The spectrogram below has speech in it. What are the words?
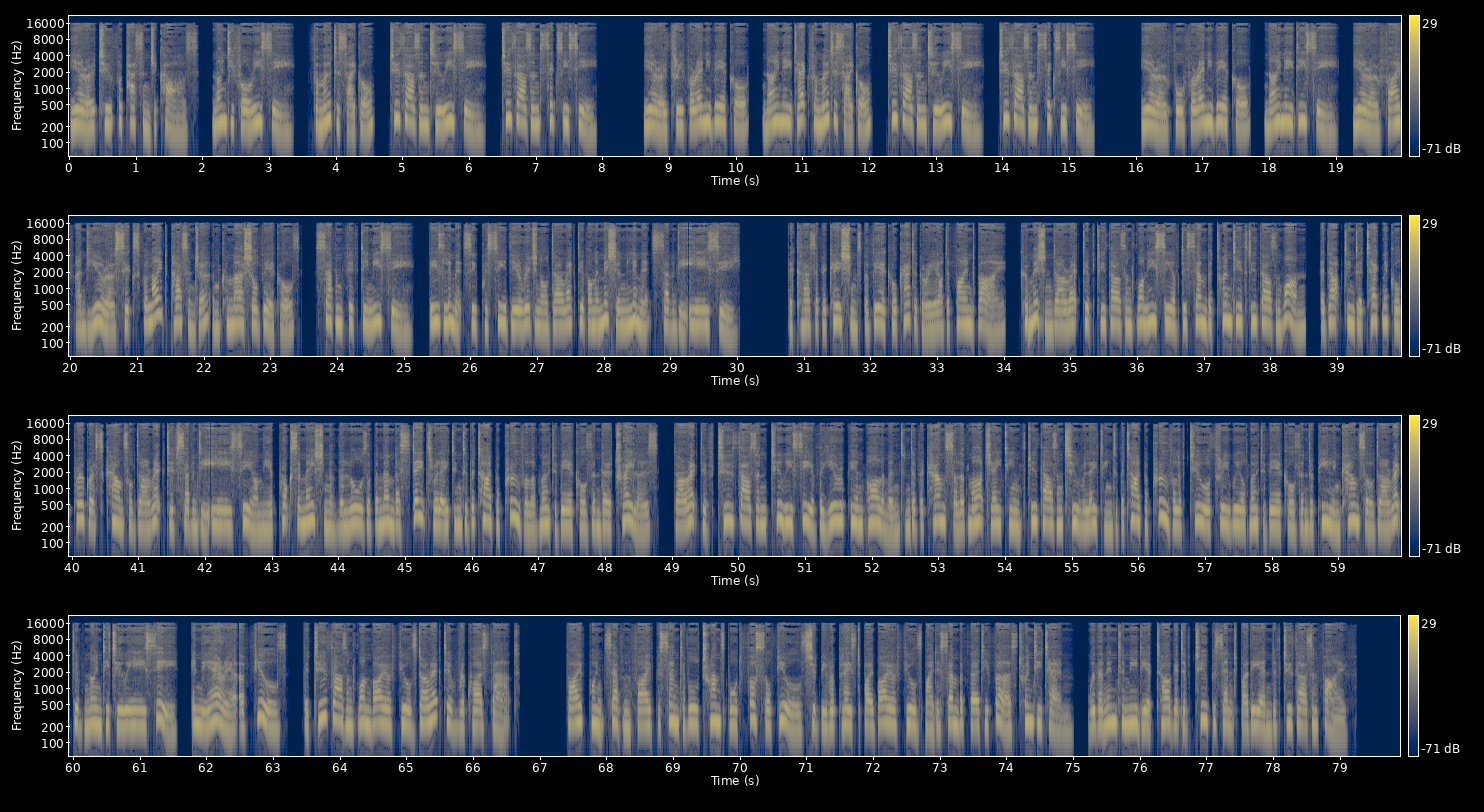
Euro 2 for passenger cars, 94 EC, for motorcycle, 2002 EC, 2006 EC, Euro 3 for any vehicle, 98 EC for motorcycle, 2002 EC, 2006 EC. Euro 4 for any vehicle, 98 EC, Euro 5 and Euro 6 for light passenger and commercial vehicles, 715 EC. These limits supersede the original Directive on Emission Limits 70 EEC. The classifications for vehicle category are defined by Commission Directive 2001 EC of December 20, 2001, adapting to Technical Progress Council Directive 70 EEC on the approximation of the laws of the member states relating to the type approval of motor vehicles and their trailers, Directive 2002 EC of the European Parliament and of the Council of March 18, 2002 relating to the type approval of two- or three-wheeled motor vehicles and repealing Council Directive 92 EEC. In the area of fuels, the 2001 Biofuels Directive requires that 5.75% of all transport fossil fuels should be replaced by biofuels by December 31, 2010 with an intermediate target of 2% by the end of 2005.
